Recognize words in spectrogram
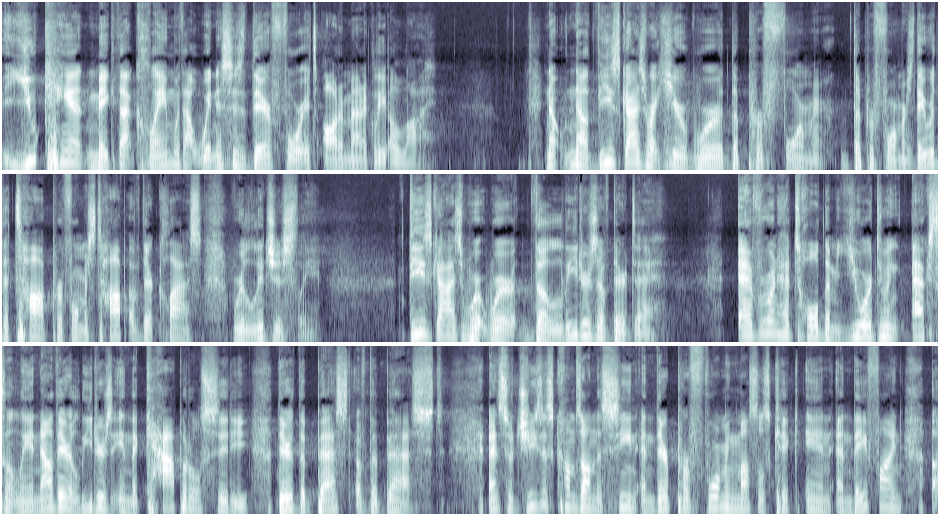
You can't make that claim without witnesses, therefore it's automatically a lie. Now, now these guys right here were the performer, the performers. They were the top performers, top of their class religiously. These guys were, were the leaders of their day. Everyone had told them, You are doing excellently. And now they are leaders in the capital city. They're the best of the best. And so Jesus comes on the scene, and their performing muscles kick in, and they find a,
